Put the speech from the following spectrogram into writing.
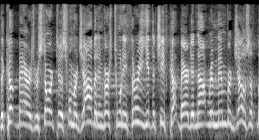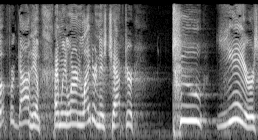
The cupbearer is restored to his former job, and in verse 23, yet the chief cupbearer did not remember Joseph, but forgot him. And we learn later in this chapter, two years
